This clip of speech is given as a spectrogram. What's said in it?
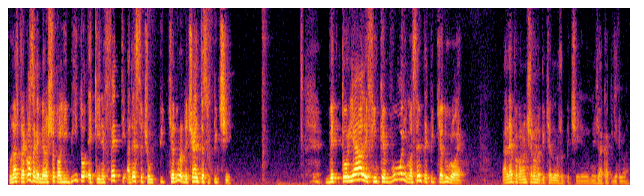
Un'altra cosa che mi ha lasciato allibito è che in effetti adesso c'è un picchiaduro decente su PC. Vettoriale finché vuoi, ma sempre picchiaduro è. All'epoca non c'erano picchiaduro su PC, bisogna capirlo.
